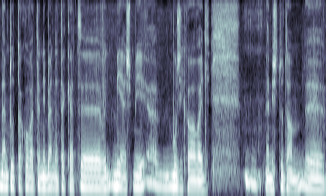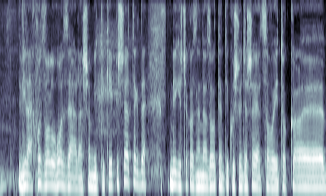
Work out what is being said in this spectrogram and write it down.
nem tudtak hova tenni benneteket, hogy mi ilyesmi muzsika, vagy nem is tudom, világhoz való hozzáállás, amit ti képviseltek, de mégiscsak az lenne az autentikus, hogy a saját szavaitokkal,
